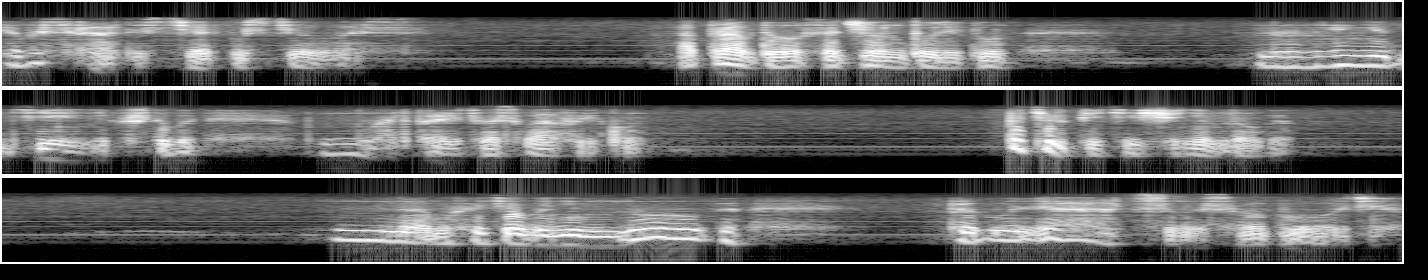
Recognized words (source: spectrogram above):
я бы с радостью отпустил вас. Оправдывался Джон Дулитл. Но у меня нет денег, чтобы ну, отправить вас в Африку. Потерпите еще немного. Нам хотя бы немного прогуляться на свободе.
